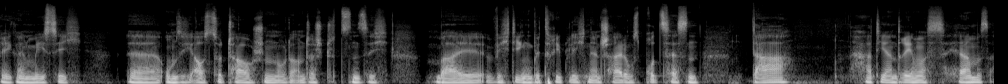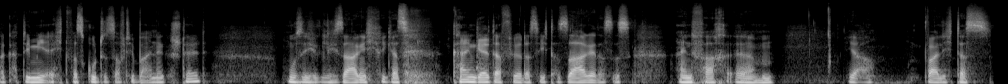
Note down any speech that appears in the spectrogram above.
regelmäßig, äh, um sich auszutauschen oder unterstützen sich bei wichtigen betrieblichen Entscheidungsprozessen. Da hat die Andreas Hermes Akademie echt was Gutes auf die Beine gestellt muss ich wirklich sagen, ich kriege jetzt kein Geld dafür, dass ich das sage. Das ist einfach, ähm, ja, weil ich das,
